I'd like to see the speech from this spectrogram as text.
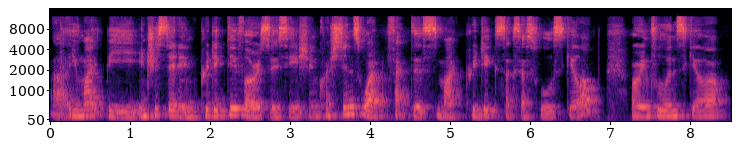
Uh, you might be interested in predictive or association questions. What factors might predict successful scale up or influence scale up?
